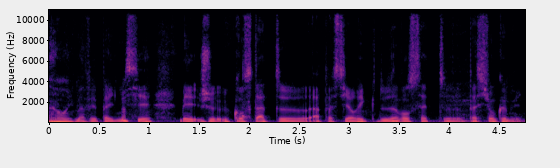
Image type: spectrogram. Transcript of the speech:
Non, il m'avait pas initié, mais je constate euh, a posteriori que nous avons cette euh, passion commune.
